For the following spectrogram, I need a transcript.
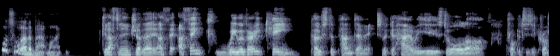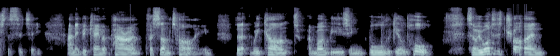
What's all that about, Mike? Good afternoon, Trevor. I, th- I think we were very keen post the pandemic to look at how we used all our properties across the city. And it became apparent for some time that we can't and won't be using all the Guildhall. So we wanted to try and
